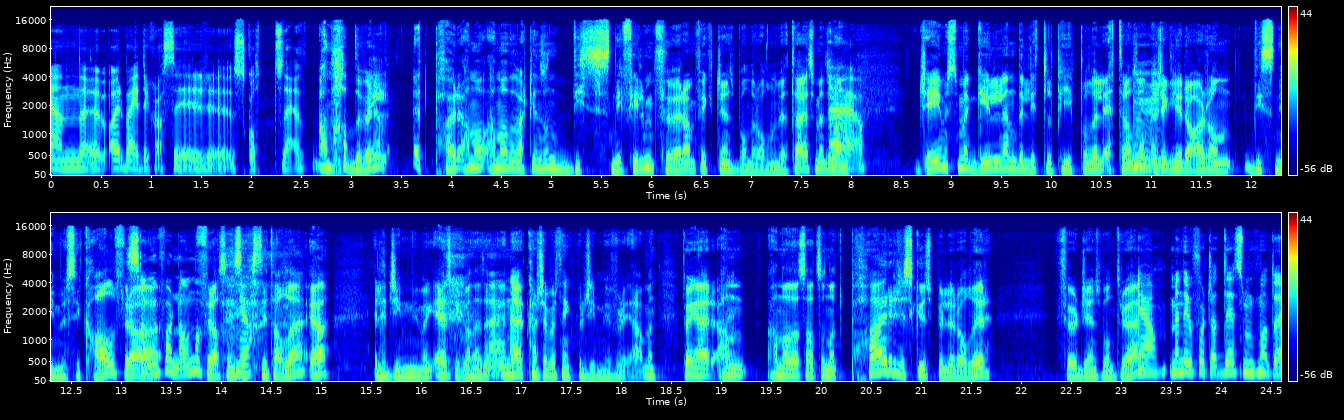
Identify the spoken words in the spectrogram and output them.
en arbeiderklasser skott. Han hadde vel et par Han, han hadde vært i en sånn Disney-film før han fikk James Bond-rollen, vet jeg. Som heter Ja, sånn ja. James McGill and The Little People, eller et eller annet sånt. En skikkelig rar sånn Disney-musikal fra, fra sånn 60-tallet. Ja. Eller Jimmy McGill, Jeg husker ikke hva han heter. Nei. Nei, kanskje jeg bare tenker på Jimmy. Fordi, ja, men poenget er, han, han hadde altså hatt sånn et par skuespillerroller før James Bond, tror jeg. ja, Men det er jo fortsatt det som måte,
